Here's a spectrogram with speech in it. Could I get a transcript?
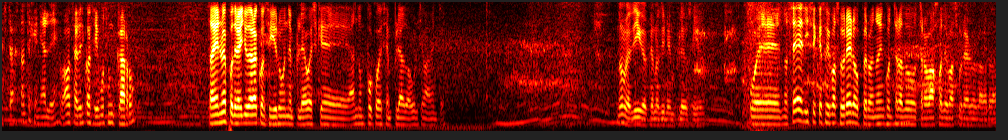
Está bastante genial, ¿eh? Vamos a ver si conseguimos un carro. También me podría ayudar a conseguir un empleo, es que ando un poco desempleado últimamente. No me diga que no tiene empleo, señor. Pues no sé, dice que soy basurero, pero no he encontrado trabajo de basurero, la verdad.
